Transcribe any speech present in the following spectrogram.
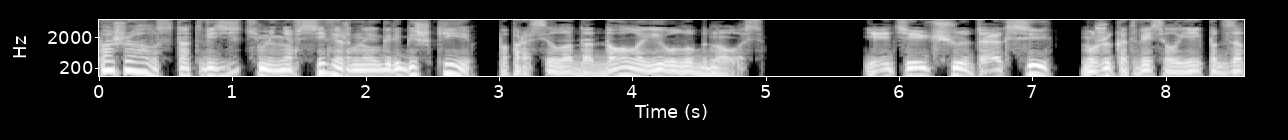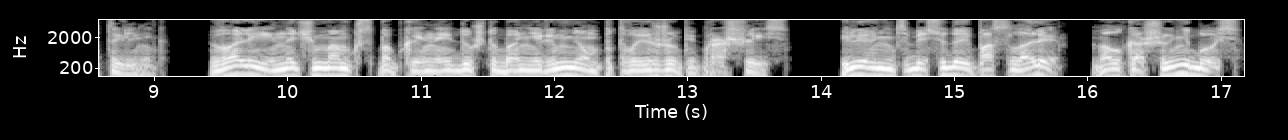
«Пожалуйста, отвезите меня в северные гребешки», — попросила Додола и улыбнулась. «Я тебе чё, такси?» — мужик отвесил ей подзатыльник. «Вали, иначе мамку с папкой найду, чтобы они ремнем по твоей жопе прошлись. Или они тебя сюда и послали? Алкаши, небось?»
